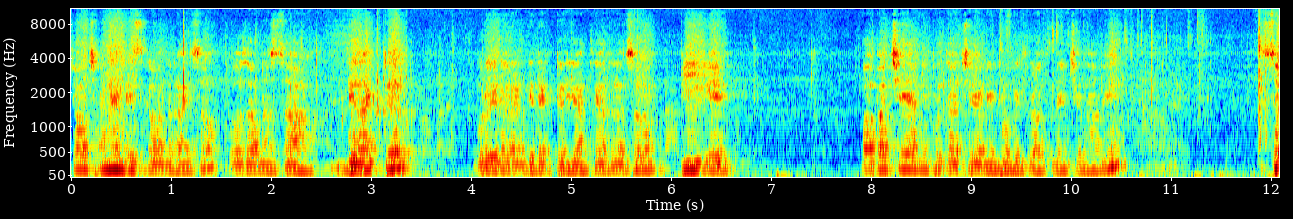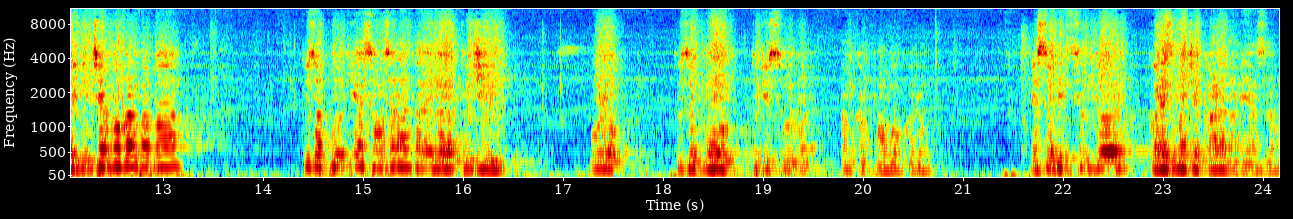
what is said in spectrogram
जॉर्ज फर्नांडीस गावान राहायचो हो जावन आसा डिरेक्टर बरोयनर आनी डिरेक्टर ह्या तियात्राचो पी ए बापाचे आनी पुताचे आनी पवित्र आत्म्याचे नावे. सर्गीच्या मोगळ बाबा तुजो पूत ह्या संवसारांत आयलो तुजी ओळख तुजो मोग तुजी सुरवण आमकां फावो करूं. ह्या सोबीत सुंदर कॉलेजमाच्या काळान आमी आसा.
